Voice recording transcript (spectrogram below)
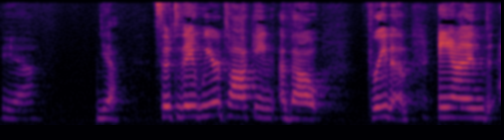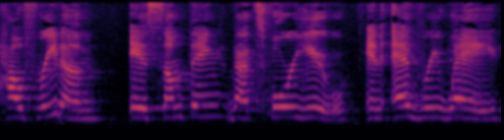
Yeah. yeah. So today we are talking about freedom and how freedom is something that's for you in every way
